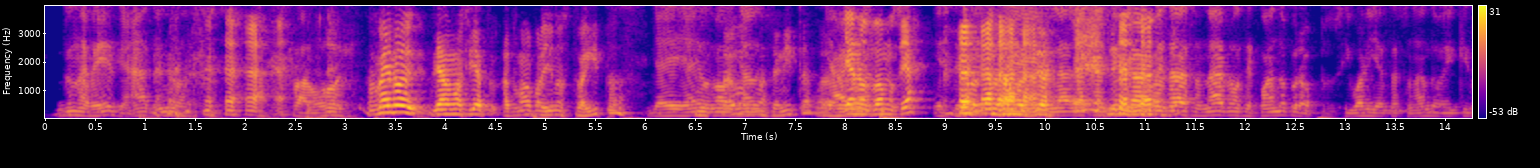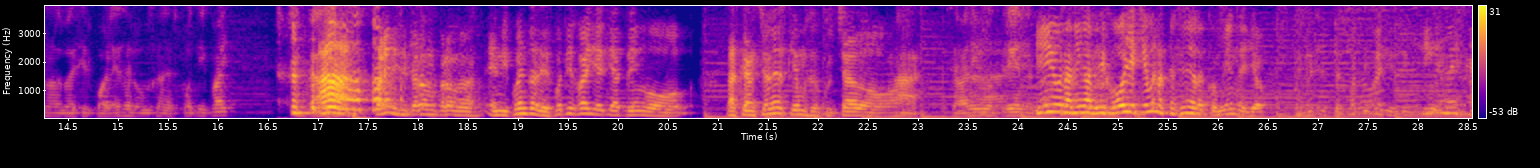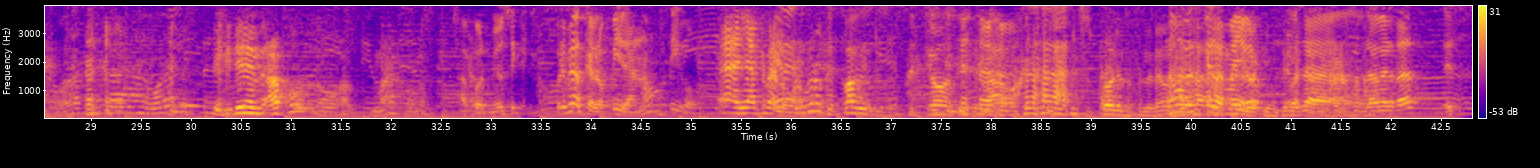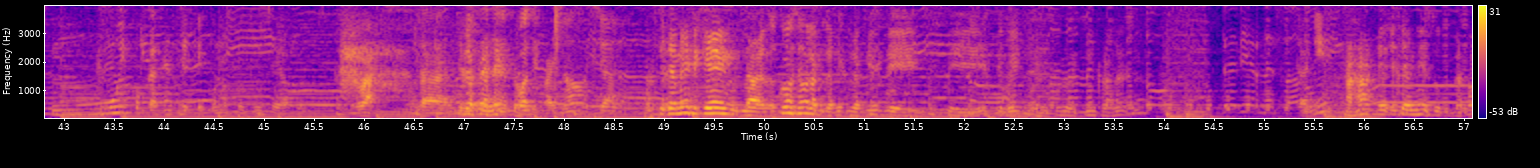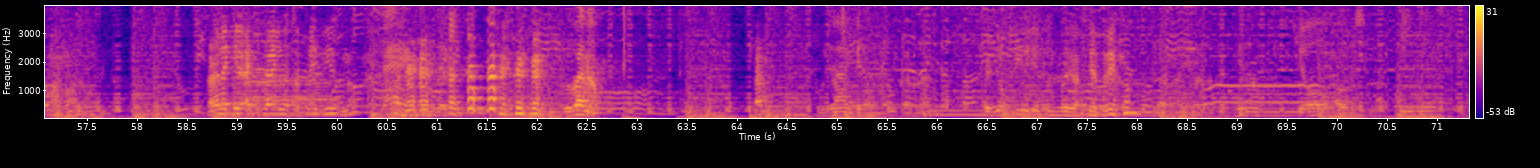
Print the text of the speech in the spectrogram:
De una vez ya, dinos. Por favor. Bueno, ya vamos a ir a, to- a tomar por ahí unos traguitos. Ya, ya, ya nos vamos. ya- una cenita. para- Ya, Ya nos vamos ya. Este, Ya nos vamos ya. la, la canción ya va a empezar a sonar, no sé cuándo, pero pues igual ya está sonando. X no les voy a decir cuál es, ahí lo buscan en Spotify. Ah, paréntesis, perdón, perdón, perdón. En mi cuenta de Spotify ya, ya tengo las canciones que hemos escuchado. Ah, se van a ir nutriendo. y una amiga me dijo, oye, ¿qué buenas canciones recomienda? Y yo, pues Spotify sígueme. Órale, cara, órale. Y si tienen Apple o Mac o no sé qué Apple. Music. Primero que lo pidan, ¿no? Digo. Ah, ya, Eh, claro. Primero que paguen su suscripción, dice. Pinches proles acelerados. No, es que la mayor. O sea, la verdad es muy poca gente que conozco que use Apple Music. Pero va, O sea, Y los en. Spotify, ¿no? Ya. Y también si quieren, la, ¿cómo se llama la, la, la que es de, de este güey, el esposo de Kim Kardashian? ¿Kanye? Ajá, él también tiene su plataforma, ¿no? También hay que, hay que en nuestra playlist, ¿no? Pues bueno, Ah, pues ya empiezas tú, carnal. Pues yo fui entonces de García Trejo. Yo, Mauricio Martínez.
